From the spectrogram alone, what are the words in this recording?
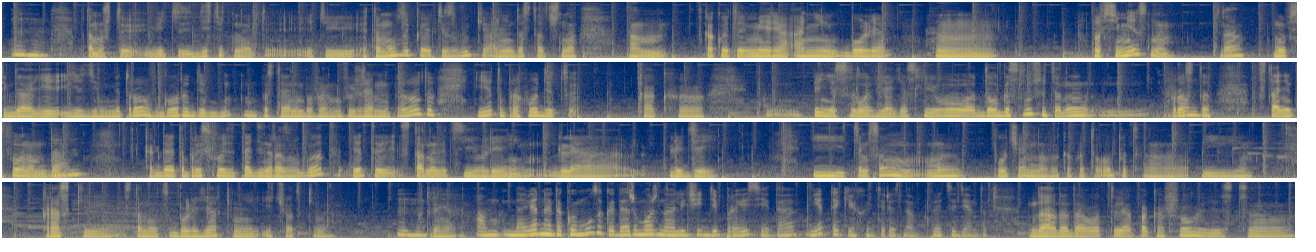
Угу. Потому что ведь действительно это, эти, эта музыка, эти звуки, они достаточно эм, в какой-то мере они более эм, повсеместны, да. Мы всегда ездим в метро, в городе, постоянно бываем, выезжаем на природу, и это проходит как э, пение соловья. Если его долго слушать, оно Фон. просто станет фоном, да. Угу. Когда это происходит один раз в год, это становится явлением для людей. И тем самым мы получаем новый какой-то опыт, э, и краски становятся более яркими и четкими угу. к примеру. А, наверное, такой музыкой даже можно лечить депрессии, да? Нет таких, интересно, прецедентов? Да, да, да. Вот я пока шел, есть э,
